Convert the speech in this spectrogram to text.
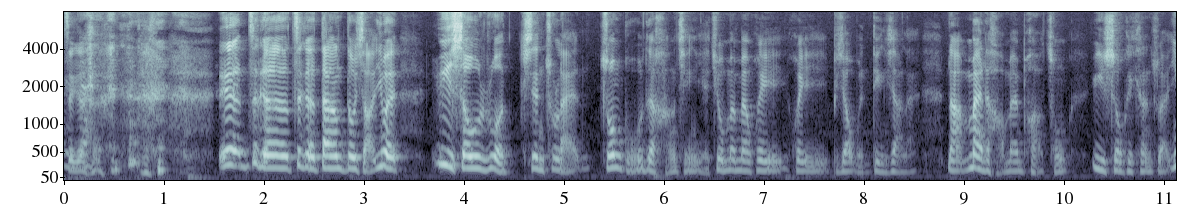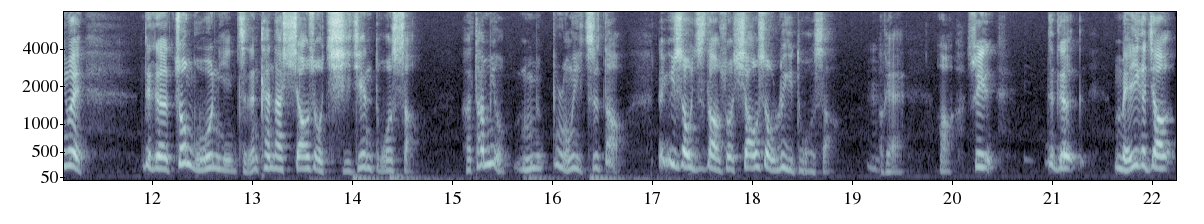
这个。因为这个这个当然都晓，因为预售如果先出来，中国的行情也就慢慢会会比较稳定下来。那卖得好卖不好，从预售可以看出来。因为那个中国你只能看它销售期间多少，啊，它没有不容易知道。那预售知道说销售率多少，OK 啊，所以这个每一个叫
